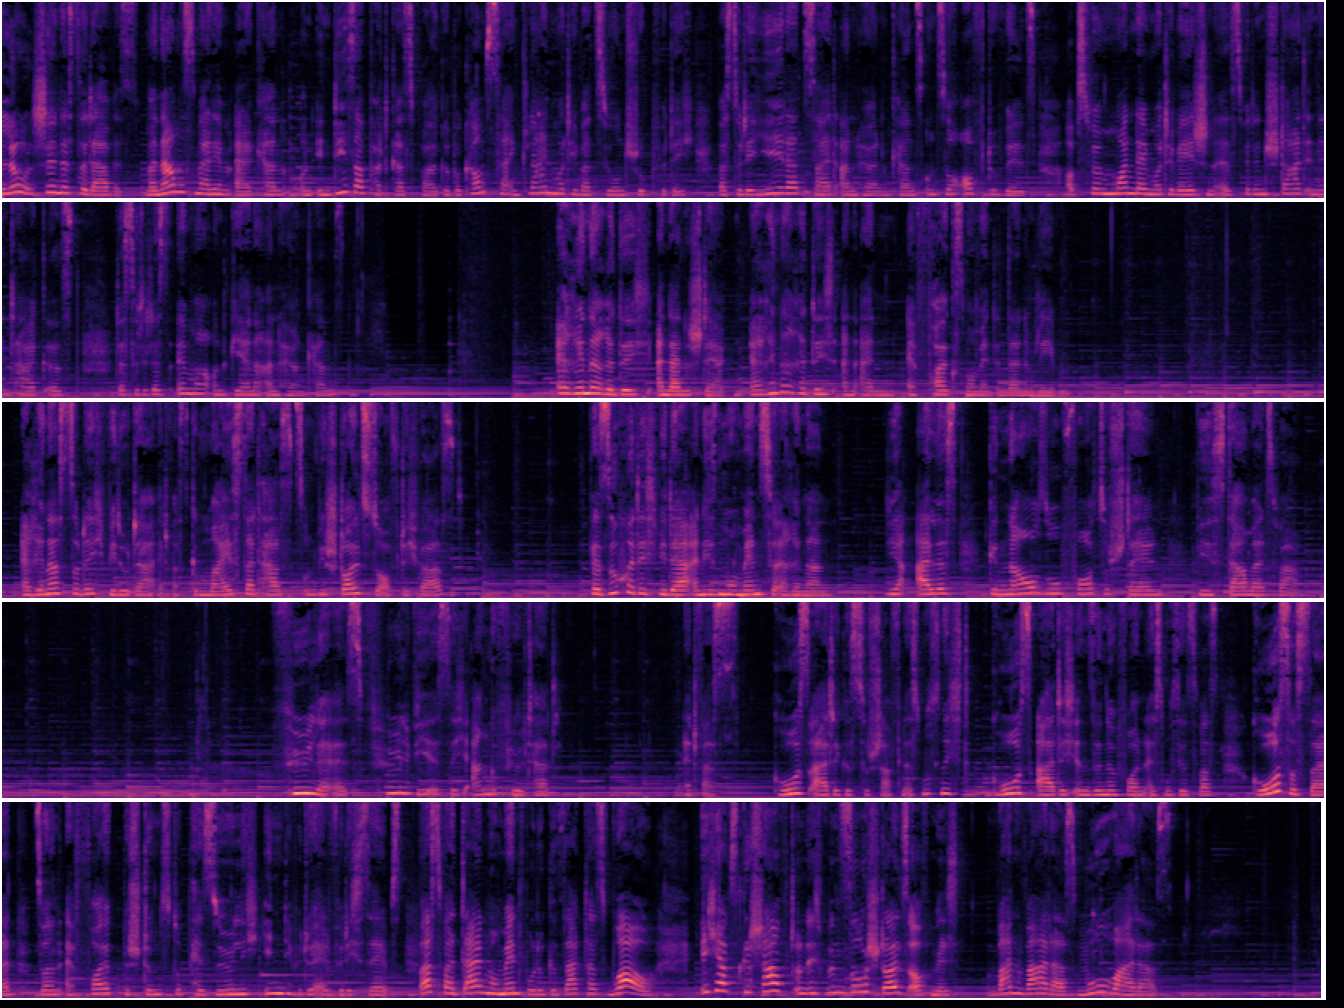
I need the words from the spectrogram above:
Hallo, schön, dass du da bist. Mein Name ist Mariam Erkan und in dieser Podcast-Folge bekommst du einen kleinen Motivationsschub für dich, was du dir jederzeit anhören kannst und so oft du willst. Ob es für Monday Motivation ist, für den Start in den Tag ist, dass du dir das immer und gerne anhören kannst. Erinnere dich an deine Stärken, erinnere dich an einen Erfolgsmoment in deinem Leben. Erinnerst du dich, wie du da etwas gemeistert hast und wie stolz du auf dich warst? Versuche dich wieder an diesen Moment zu erinnern, dir alles genauso vorzustellen, wie es damals war. Fühle es, fühl, wie es sich angefühlt hat, etwas Großartiges zu schaffen. Es muss nicht großartig im Sinne von, es muss jetzt was Großes sein, sondern Erfolg bestimmst du persönlich, individuell für dich selbst. Was war dein Moment, wo du gesagt hast, wow, ich habe es geschafft und ich bin so stolz auf mich? Wann war das? Wo war das?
